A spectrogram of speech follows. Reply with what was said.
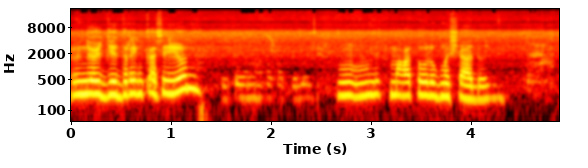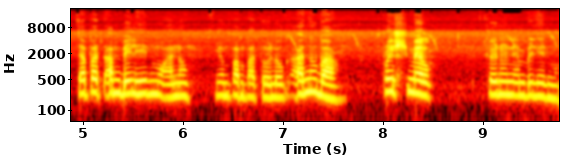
Energy drink kasi yun. Mm, hindi ka makatulog masyado. Dapat ang bilhin mo, ano, yung pampatulog. Ano ba? Fresh milk. Ganun ang bilhin mo.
